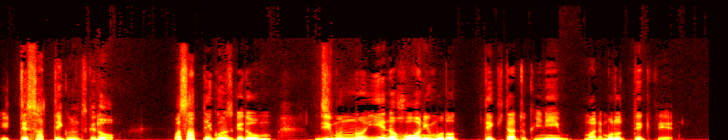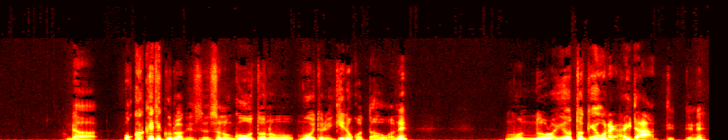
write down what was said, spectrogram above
言って去っていくんですけど、まあ、去っていくんですけど、自分の家の方に戻ってきた時に、まで戻ってきて、だ、追っかけてくるわけですよ。その強盗のもう一人生き残った方がね。もう呪いを解けお願いだって言ってね。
